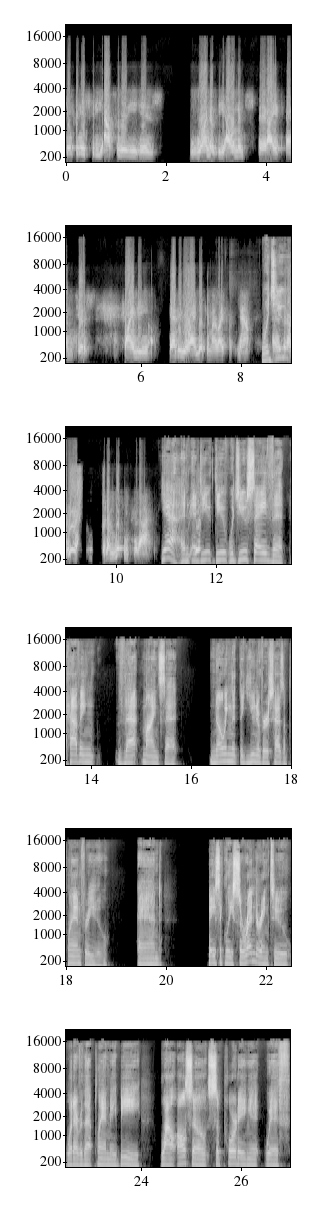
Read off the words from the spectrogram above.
synchronicity absolutely is one of the elements that I am just finding everywhere I look in my life right now. Would you? And, I realize because I'm looking for that. Yeah, and, and do you do you would you say that having that mindset, knowing that the universe has a plan for you, and basically surrendering to whatever that plan may be, while also supporting it with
